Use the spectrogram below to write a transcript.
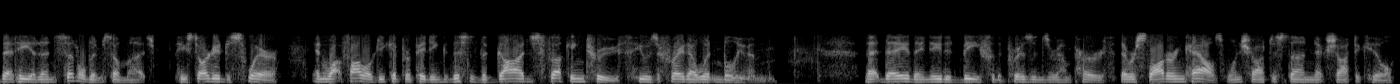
that he had unsettled him so much. He started to swear and what followed, he kept repeating, This is the God's fucking truth. He was afraid I wouldn't believe him. That day, they needed beef for the prisons around Perth. They were slaughtering cows, one shot to stun, next shot to kill.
